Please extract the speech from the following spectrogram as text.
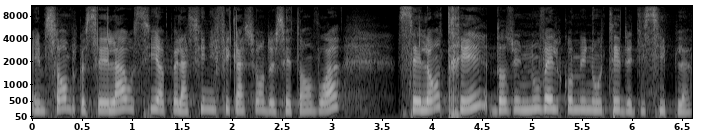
il me semble que c'est là aussi un peu la signification de cet envoi, c'est l'entrée dans une nouvelle communauté de disciples,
